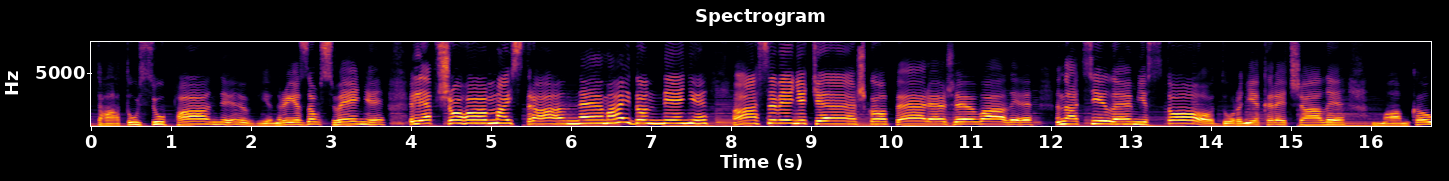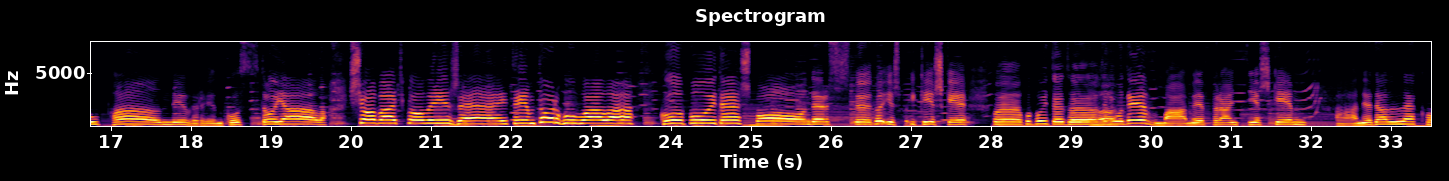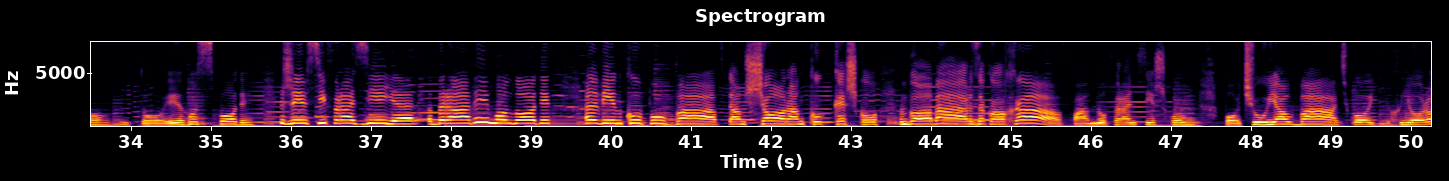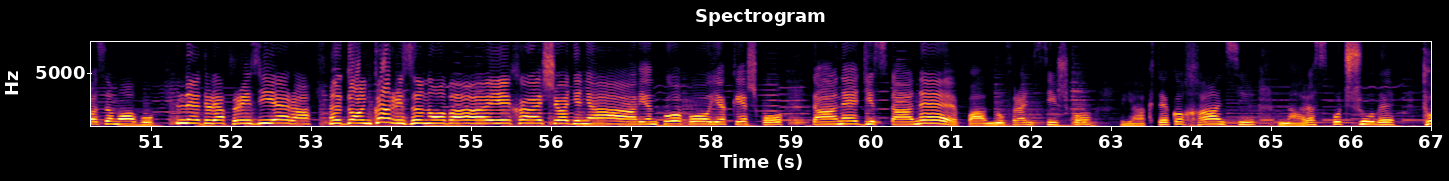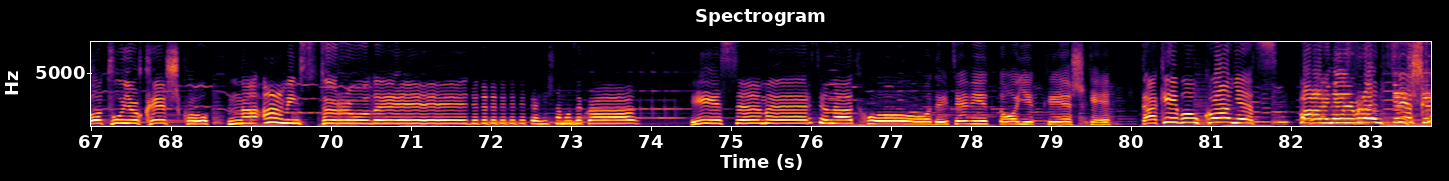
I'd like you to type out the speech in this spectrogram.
Татусю, пане, він різав свині, лепшого майстра немає донині, а свині тяжко переживали, на ціле місто дурні кричали. Мамка у пани в ринку стояла, що батько вріжей тим торгувала. Купуйте шпондер е, то і, і кишки, е, купуйте е, люди в мами Францішки. А недалеко тої господи жив сіфразієр, бравий молодик. Він купував там щоранку кишку, бо бар закохав пану Францішку. Почуяв батько їхню розмову не для фризєра, донька Різнова, і хай щодня він купує кишку, та не дістане пану Францішко. Як те коханці нараз почули, то твою кишку на амінь струли. Трагічна музика. І смерть надходить від тої кишки. Такий був конець, пані Францишки!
